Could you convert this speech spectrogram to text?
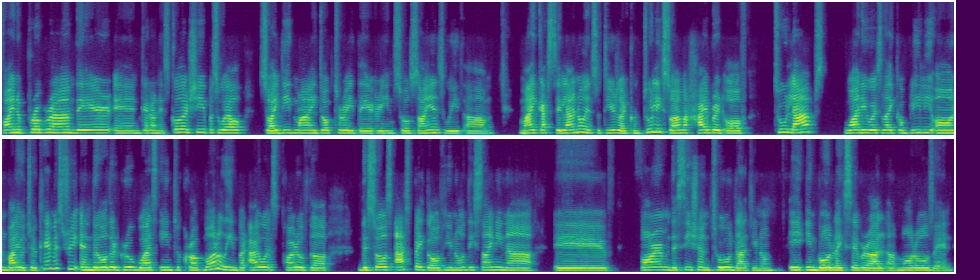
find a program there and get on a scholarship as well. So I did my doctorate there in soil science with um, Mike Castellano and Sotirios Archontoulis. So I'm a hybrid of two labs. One it was like completely on biogeochemistry, and the other group was into crop modeling. But I was part of the the soils aspect of you know designing a, a farm decision tool that you know involved like several uh, models and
